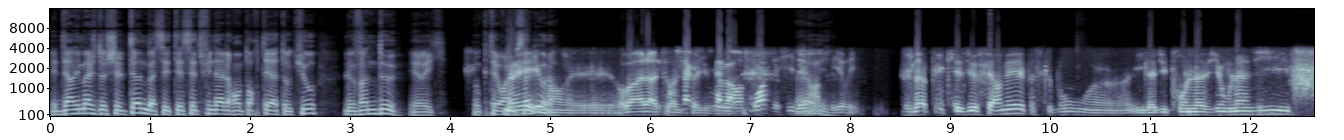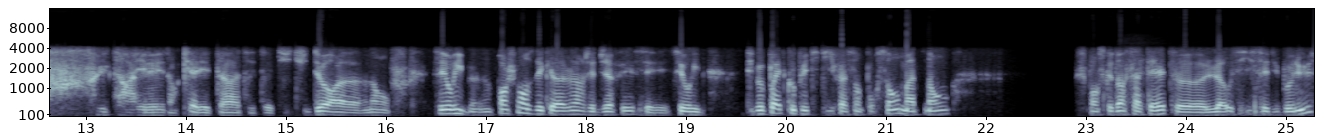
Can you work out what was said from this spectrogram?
et le dernier match de Shelton, bah, c'était cette finale remportée à Tokyo le 22, Eric. Donc Théorème Oui, Salio, là. non, mais- Voilà, C'est pour Torren ça va en 3, c'est Sinner, Ah oui. a priori. Je l'applique les yeux fermés parce que bon, euh, il a dû prendre l'avion lundi. Pff, il est arrivé dans quel état? Tu, dors là Non, c'est horrible. Franchement, ce décalage-là, j'ai déjà fait, c'est c'est horrible. Tu peux pas être compétitif à 100%. Maintenant, je pense que dans sa tête, euh, là aussi, c'est du bonus,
